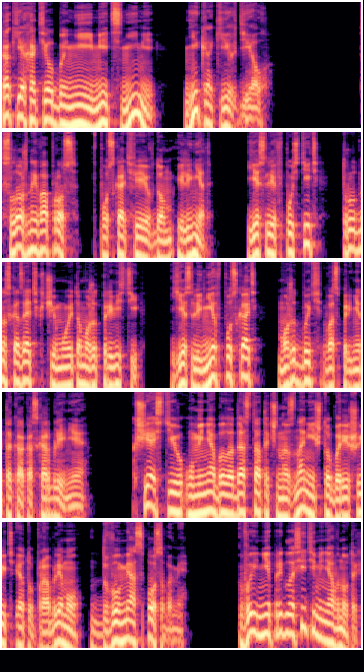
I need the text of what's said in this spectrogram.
Как я хотел бы не иметь с ними никаких дел. Сложный вопрос, впускать фею в дом или нет. Если впустить, трудно сказать, к чему это может привести. Если не впускать, может быть воспринято как оскорбление. К счастью, у меня было достаточно знаний, чтобы решить эту проблему двумя способами. Вы не пригласите меня внутрь?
